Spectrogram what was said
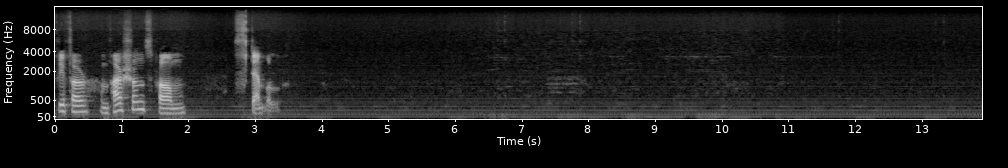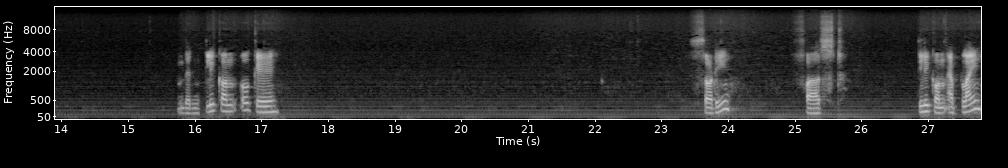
Prefer versions from stable. Then click on ok sorry. First click on apply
